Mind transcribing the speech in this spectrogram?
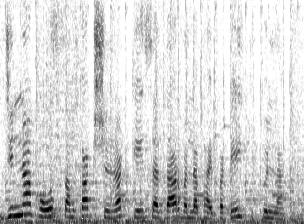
जिन्ना को समकक्ष रख के सरदार वल्लभ भाई पटेल की तुलना की।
